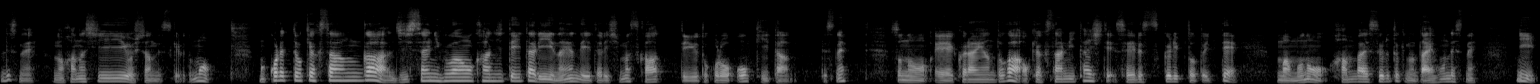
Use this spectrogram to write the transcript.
ですねの話をしたんですけれどもまこれってお客さんが実際に不安を感じていたり悩んでいたりしますかっていうところを聞いたんですね。その、えー、クライアントがお客さんに対してセールススクリプトといってまあ、物を販売する時の台本ですね。に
